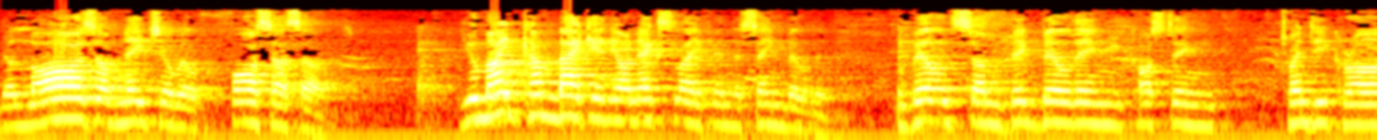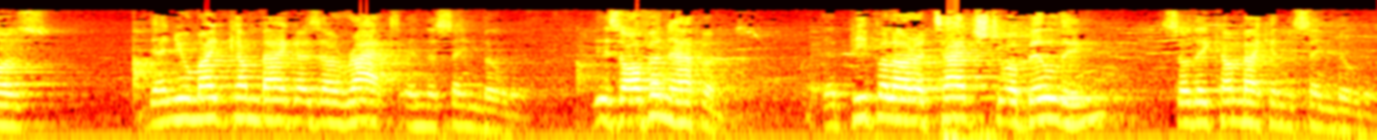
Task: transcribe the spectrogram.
The laws of nature will force us out. You might come back in your next life in the same building. You build some big building costing 20 crores, then you might come back as a rat in the same building. This often happens. That people are attached to a building, so they come back in the same building.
